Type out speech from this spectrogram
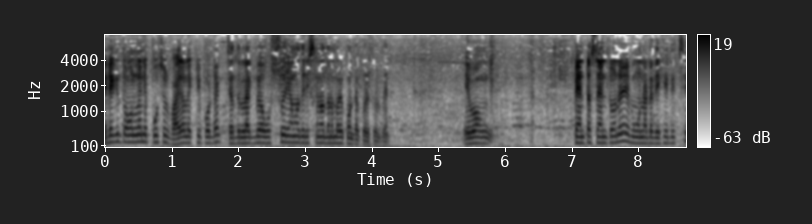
এটা কিন্তু অনলাইনে প্রচুর ভাইরাল একটি প্রোডাক্ট যাদের লাগবে অবশ্যই আমাদের স্ক্রিন নাম্বারে কন্ট্যাক্ট করে ফেলবেন। এবং প্যান্টটা স্যান্টনের এবং ওনাটা দেখিয়ে দিচ্ছি।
